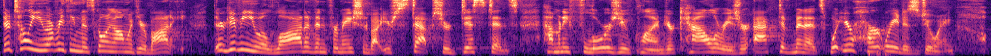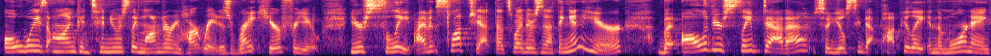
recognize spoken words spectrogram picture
they're telling you everything that's going on with your body. They're giving you a lot of information about your steps, your distance, how many floors you've climbed, your calories, your active minutes, what your heart rate is doing. Always on, continuously monitoring heart rate is right here for you. Your sleep, I haven't slept yet, that's why there's nothing in here, but all of your sleep data, so you'll see that populate in the morning,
